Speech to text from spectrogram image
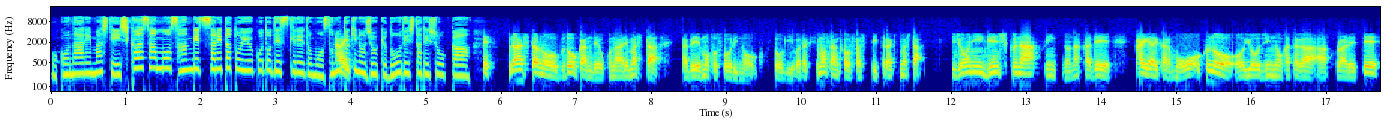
行われまして石川さんも参列されたということですけれどもその時の状況どうでしたでしょうか、はい、普段下の武道館で行われました安倍元総理の国葬儀私も参加をさせていただきました非常に厳粛な雰囲気の中で海外からも多くの要人の方が来られて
